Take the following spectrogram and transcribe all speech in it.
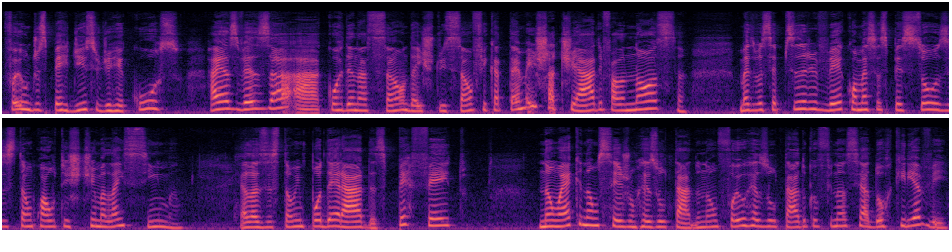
foi um desperdício de recurso? Aí, às vezes, a, a coordenação da instituição fica até meio chateada e fala: nossa, mas você precisa de ver como essas pessoas estão com a autoestima lá em cima. Elas estão empoderadas. Perfeito. Não é que não seja um resultado, não foi o resultado que o financiador queria ver.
